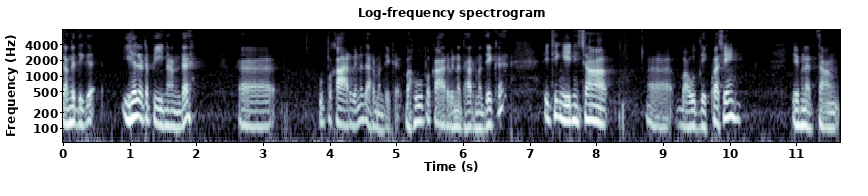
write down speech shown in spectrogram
ගඟ දිග ඉහළට පීනන්න උපකාර වෙන ධර්ම දෙක. බහූපකාර වෙන ධර්ම දෙක. ඉතින් ඒ නිසා බෞද්ධෙක් වශයෙන් එහෙම නැත්නම්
